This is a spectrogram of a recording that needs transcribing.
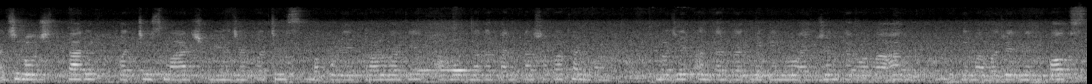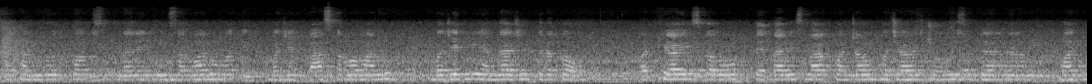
આજરોજ તારીખ પચીસ માર્ચ બે હજાર પચીસ બપોરે ત્રણ વાગે આહોદ નગરપાલિકા સભાખંડમાં બજેટ અંતર્ગત મિટિંગનું આયોજન કરવામાં આવ્યું. તેમાં બજેટને પક્ષ તથા વિરોધ પક્ષ દરેકની સર્વાનુમતે બજેટ પાસ કરવામાં આવ્યું. બજેટની અંદાજિત રકમ અઠ્યાવીસ કરોડ તેતાલીસ લાખ પંચાવન હજાર ચોવીસ રૂપિયાના મહત્વ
